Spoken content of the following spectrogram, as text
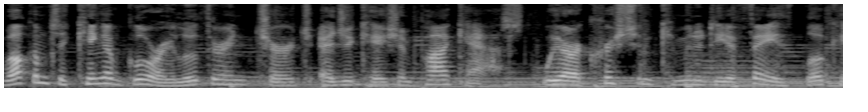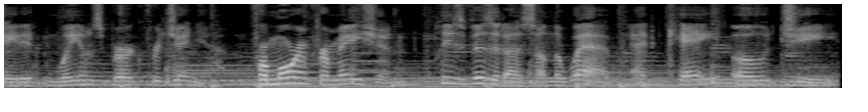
Welcome to King of Glory Lutheran Church Education Podcast. We are a Christian community of faith located in Williamsburg, Virginia. For more information, please visit us on the web at kogva.org.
